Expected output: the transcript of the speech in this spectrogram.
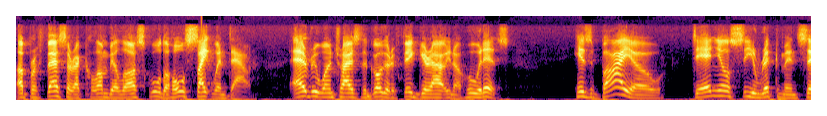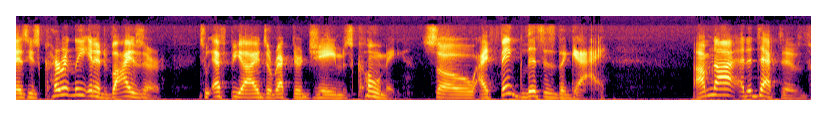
a professor at Columbia Law School, the whole site went down. Everyone tries to go there to figure out, you know, who it is. His bio, Daniel C. Richman, says he's currently an advisor to FBI Director James Comey. So I think this is the guy. I'm not a detective,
